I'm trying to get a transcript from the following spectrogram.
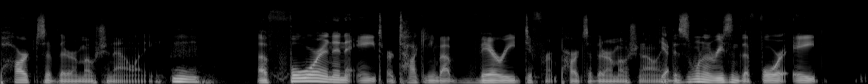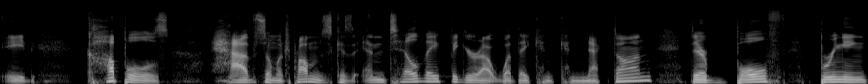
parts of their emotionality. Mm, A four and an eight are talking about very different parts of their emotionality. Yep. This is one of the reasons that four, eight, eight couples have so much problems because until they figure out what they can connect on, they're both bringing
